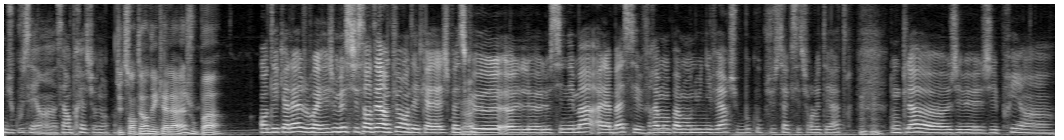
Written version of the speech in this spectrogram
Du coup, c'est impressionnant. Tu te sentais en décalage ou pas? En décalage, ouais, je me suis sentie un peu en décalage parce que euh, le, cinéma, à la base, c'est vraiment pas mon univers. Je suis beaucoup plus axée sur le théâtre. Mhm. Donc là, euh, j'ai pris un,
